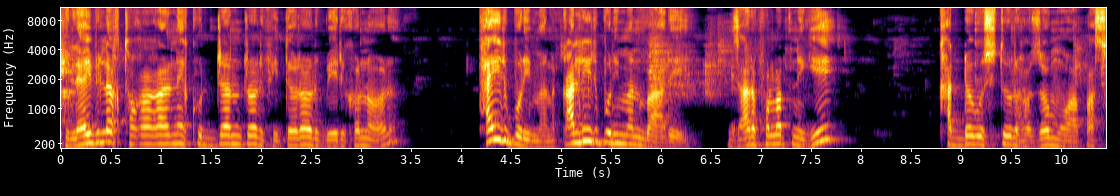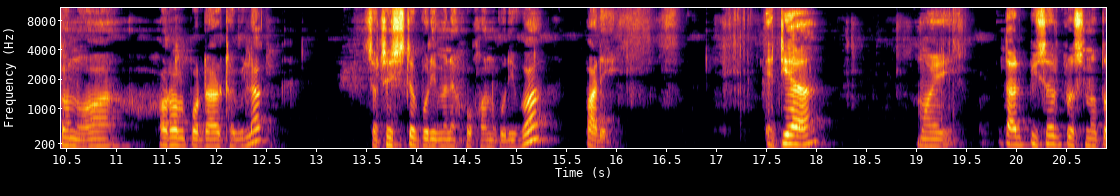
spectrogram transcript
ভিলাইবিলাক থকাৰ কাৰণে ক্ষুদ্ৰান্তৰ ভিতৰৰ বেৰখনৰ ঠাইৰ পৰিমাণ কালিৰ পৰিমাণ বাঢ়ে। যাৰ ফলত নেকি খাদ্যবস্তুৰ হজম হোৱা পাচন হোৱা সৰল পদাৰ্থবিলাক যথেষ্ট পৰিমাণে শোষণ কৰিব পাৰে। এতিয়া মই তাৰ পিছৰ প্ৰশ্নটো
